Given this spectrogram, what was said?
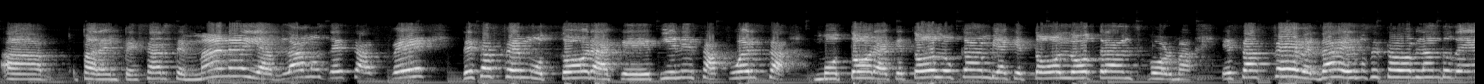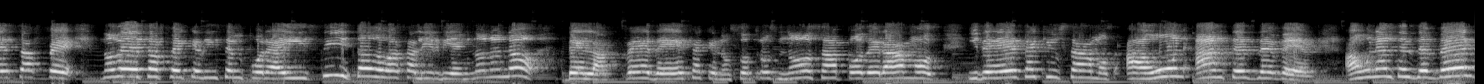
uh, para empezar semana y hablamos de esa fe, de esa fe motora que tiene esa fuerza motora, que todo lo cambia, que todo lo transforma. Esa fe, ¿verdad? Hemos estado hablando de esa fe, no de esa fe que dicen por ahí, sí, todo va a salir bien. No, no, no, de la fe, de esa que nosotros nos apoderamos y de esa que usamos aún antes de ver, aún antes de ver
